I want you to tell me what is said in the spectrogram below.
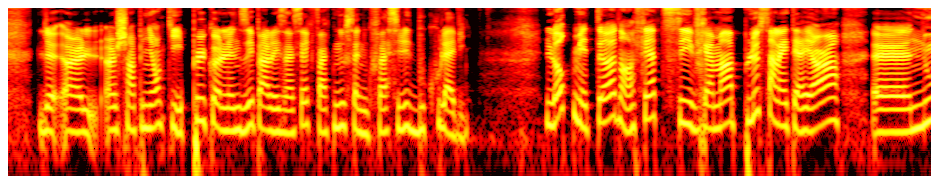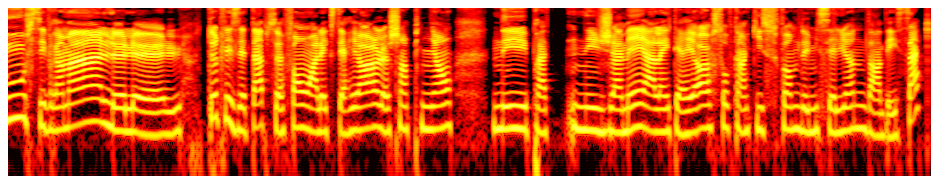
un, un, champignon qui est peu colonisé par les insectes. Fait que nous, ça nous facilite beaucoup la vie. L'autre méthode, en fait, c'est vraiment plus à l'intérieur. Euh, nous, c'est vraiment le, toutes les étapes se font à l'extérieur. Le champignon n'est jamais à l'intérieur, sauf quand il est sous forme de mycélium dans des sacs.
